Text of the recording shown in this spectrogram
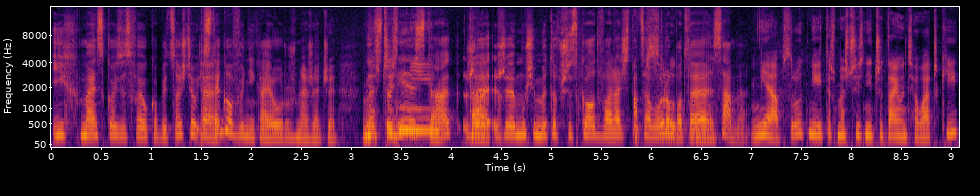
ich męskość ze swoją kobiecością tak. i z tak. tego wynikają różne rzeczy. Mężczyźni, to nie jest tak, Że, tak. że musimy to wszystko odwalać, tę całą robotę same. Nie, absolutnie. I też mężczyźni czytają ciałaczki.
